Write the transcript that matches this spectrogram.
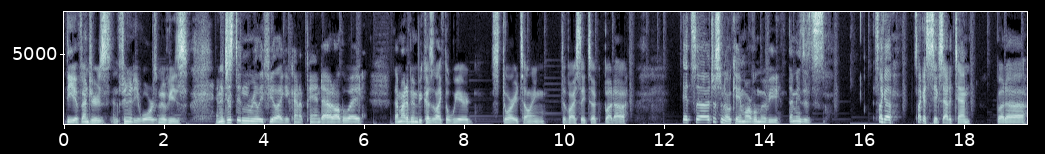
the Avengers Infinity Wars movies, and it just didn't really feel like it kind of panned out all the way. That might have been because of like the weird storytelling device they took, but uh, it's uh, just an okay Marvel movie. That means it's it's like a it's like a six out of ten. But uh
